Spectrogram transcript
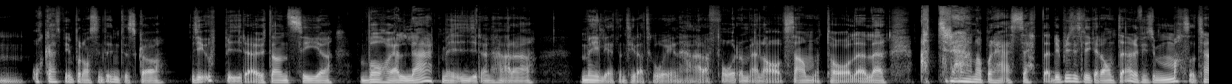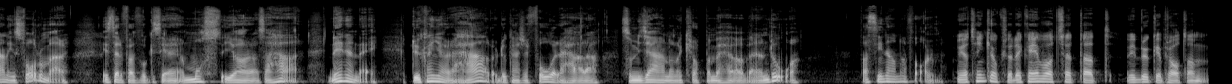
Mm. Och att vi på något sätt inte ska ge upp i det, utan se vad har jag lärt mig i den här äh, möjligheten till att gå i den här formen av samtal eller att träna på det här sättet. Det är precis likadant där. Det finns ju massa träningsformer. Istället för att fokusera, jag måste göra så här. Nej, nej, nej. Du kan göra det här och du kanske får det här äh, som hjärnan och kroppen behöver ändå. Fast i en annan form. Jag tänker också, det kan ju vara ett sätt att, vi brukar prata om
